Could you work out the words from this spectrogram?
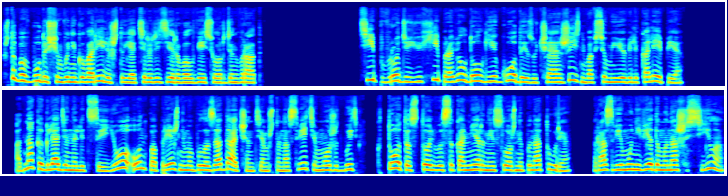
чтобы в будущем вы не говорили, что я терроризировал весь орден Врат. Тип вроде Юхи провел долгие годы, изучая жизнь во всем ее великолепии. Однако, глядя на лицо ее, он по-прежнему был озадачен тем, что на свете может быть кто-то столь высокомерный и сложный по натуре. Разве ему неведома наша сила?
